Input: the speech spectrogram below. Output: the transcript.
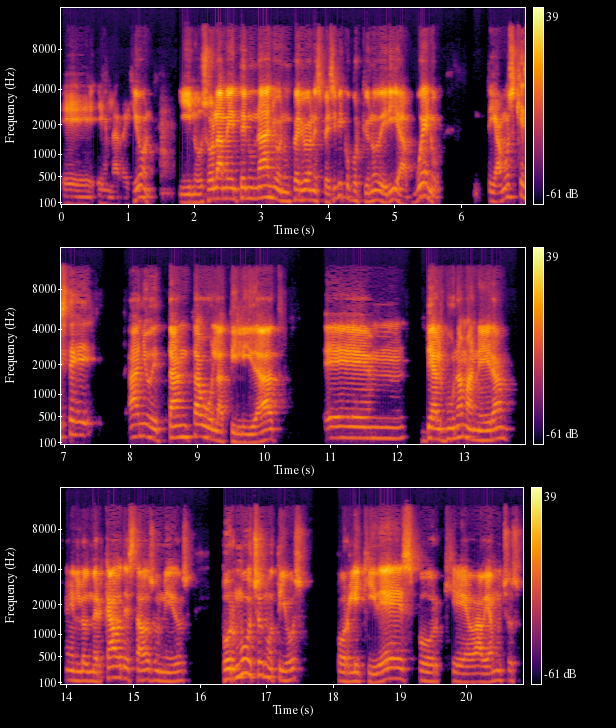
eh, en la región. Y no solamente en un año, en un periodo en específico, porque uno diría, bueno, digamos que este año de tanta volatilidad, em, de alguna manera, en los mercados de Estados Unidos, por muchos motivos, por liquidez, porque había muchos,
